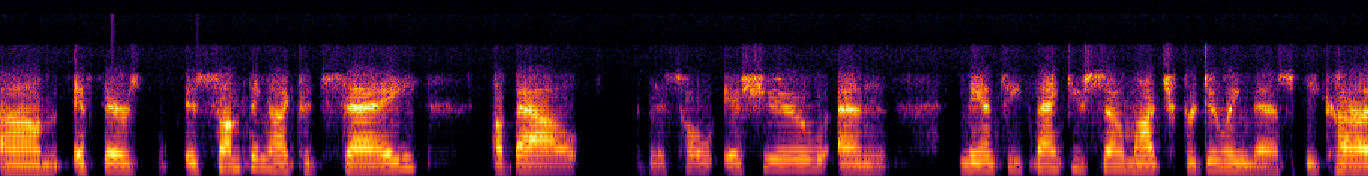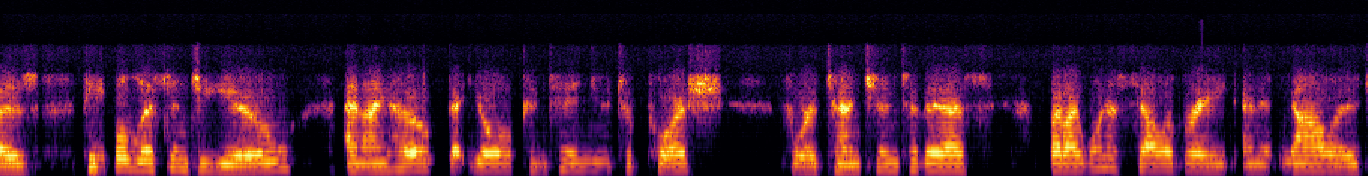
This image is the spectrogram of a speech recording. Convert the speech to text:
Um, if there's is something I could say about this whole issue, and Nancy, thank you so much for doing this because people listen to you, and I hope that you'll continue to push for attention to this. But I want to celebrate and acknowledge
